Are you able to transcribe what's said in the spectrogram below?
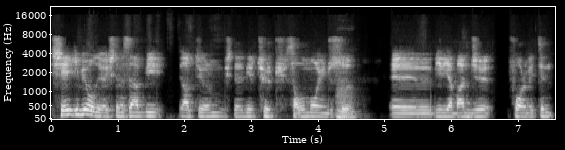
şey gibi oluyor işte mesela bir atıyorum işte bir Türk savunma oyuncusu e, bir yabancı forvetin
